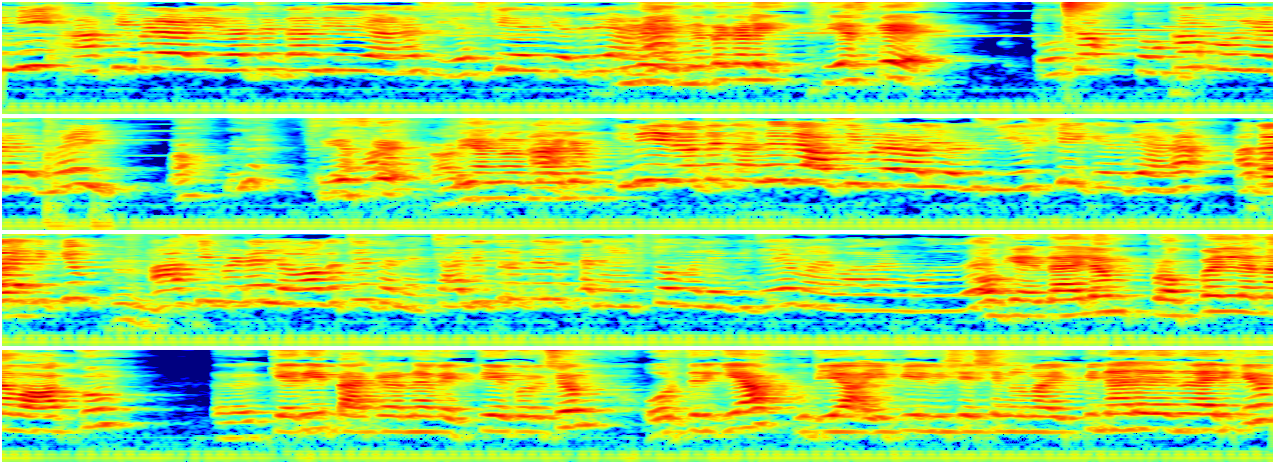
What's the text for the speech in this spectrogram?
ഇനി ആർ സി ബിയുടെ കളി ഇരുപത്തെട്ടാം തീയതിയാണ്. സി എസ് കെ കെതിരെയാണ് ഇന്നത്തെ കളി സി എസ് കെ തോക്കാൻ പോവുകയാണ്. മെയ്. സി എസ് കെ കളി ഞങ്ങൾ എന്തായാലും ഇനി ഇരുപത്തെട്ടാം തീയതി ആർ സി ബിയുടെ കളിയുണ്ട്. സി എസ് കെക്കെതിരെയാണ് അതായിരിക്കും. ആർ സി ബിയുടെ ലോകത്തിൽ തന്നെ ചരിത്രത്തിൽ തന്നെ ഏറ്റവും വലിയ വിജയമായി മാറാൻ പോകുന്നത്. ഓക്കെ എന്തായാലും പ്രൊപ്പൽ എന്ന വാക്കും കെറി പാക്കർ എന്ന വ്യക്തിയെ കുറിച്ചും ഓർത്തിരിക്കുക. പുതിയ ഐ പി എൽ വിശേഷങ്ങളുമായി പിന്നാലെ വരുന്നതായിരിക്കും.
